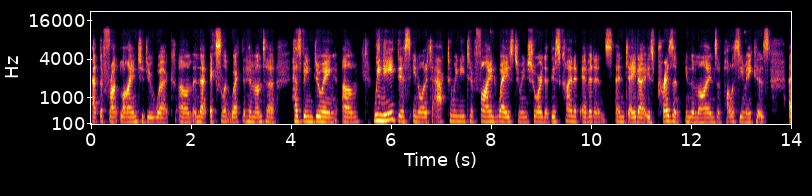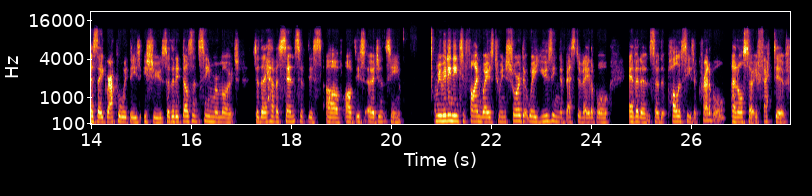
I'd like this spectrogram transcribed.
at the front line to do work um, and that excellent work that Hemantha has been doing. Um, we need this in order to act, and we need to find ways to ensure that this kind of evidence and data is present in the minds of policymakers as they grapple with these issues so that it doesn't seem remote, so they have a sense of this, of, of this urgency. we really need to find ways to ensure that we're using the best available evidence so that policies are credible and also effective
